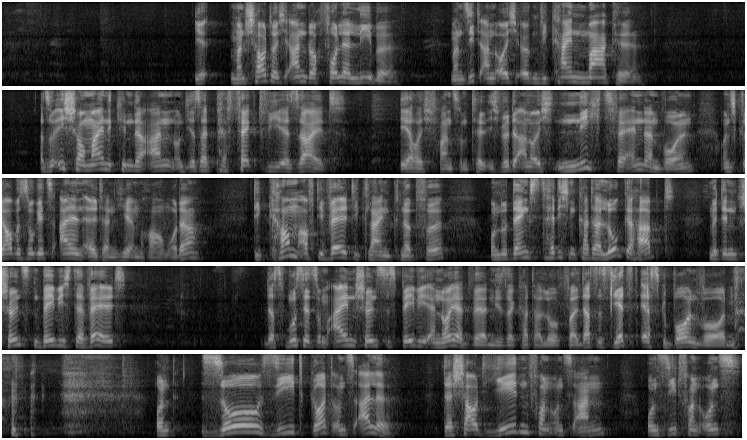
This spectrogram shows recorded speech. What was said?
ihr, man schaut euch an, doch voller Liebe. Man sieht an euch irgendwie keinen Makel. Also ich schaue meine Kinder an und ihr seid perfekt, wie ihr seid. Erich, Franz und Till. Ich würde an euch nichts verändern wollen. Und ich glaube, so geht es allen Eltern hier im Raum, oder? Die kommen auf die Welt, die kleinen Knöpfe. Und du denkst, hätte ich einen Katalog gehabt mit den schönsten Babys der Welt, das muss jetzt um ein schönstes Baby erneuert werden, dieser Katalog, weil das ist jetzt erst geboren worden. Und so sieht Gott uns alle. Der schaut jeden von uns an und sieht von uns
